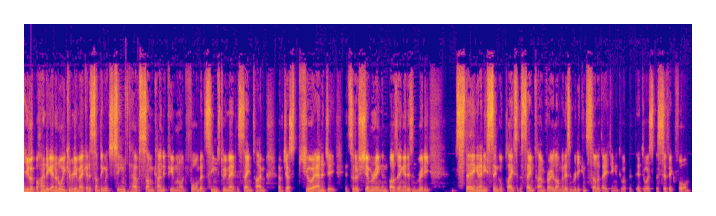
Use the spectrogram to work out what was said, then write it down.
you look behind again, and all you can really make it is something which seems to have some kind of humanoid form, but seems to be made at the same time of just pure energy. It's sort of shimmering and buzzing, and isn't really staying in any single place at the same time very long. It isn't really consolidating into a into a specific form,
